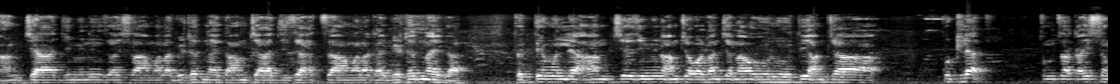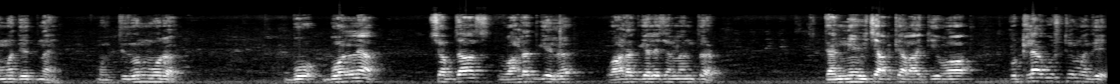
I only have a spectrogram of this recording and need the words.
आमच्या जमिनी जसं आम्हाला भेटत नाही का? आमच्या आजीच्या हातचा आम्हाला काय भेटत नाही का? तर ते म्हणले आमची जमीन आमच्या वडिलांच्या नावावर होती. आमच्या कुठल्याच तुमचा काही समज येत नाही. मग तिथून मोरं बो बोलण्यात शब्दास वाढत गेलं वाढत गेल्याच्यानंतर त्यांनी विचार केला की बा कुठल्या गोष्टीमध्ये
